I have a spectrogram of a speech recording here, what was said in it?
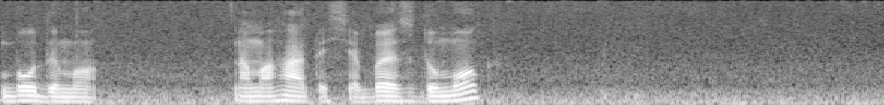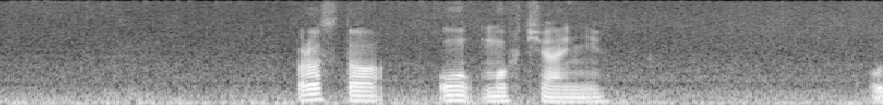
будемо намагатися без думок. Просто у мовчанні, у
